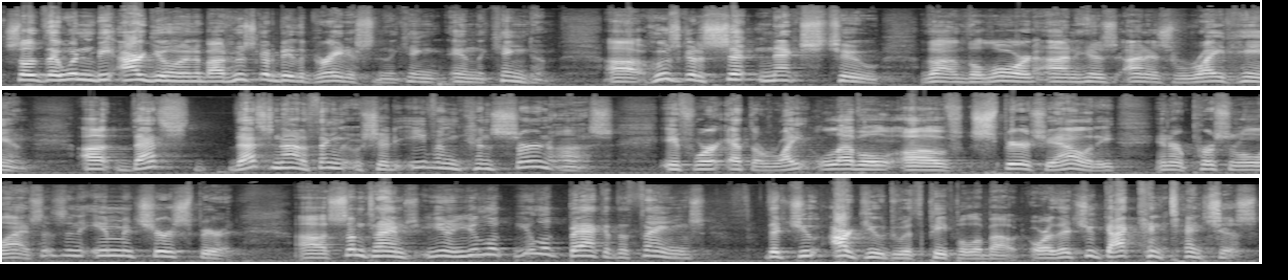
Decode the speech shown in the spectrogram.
so that they wouldn't be arguing about who's going to be the greatest in the, king, in the kingdom. Uh, who's going to sit next to the, the Lord on his, on his right hand? Uh, that's, that's not a thing that should even concern us if we're at the right level of spirituality in our personal lives. It's an immature spirit. Uh, sometimes, you know, you look, you look back at the things that you argued with people about or that you got contentious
